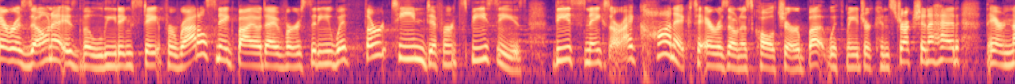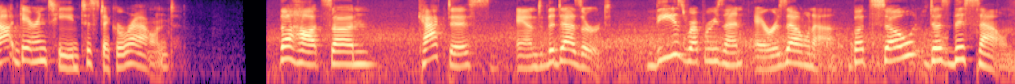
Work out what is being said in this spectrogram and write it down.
Arizona is the leading state for rattlesnake biodiversity with 13 different species. These snakes are iconic to Arizona's culture, but with major construction ahead, they are not guaranteed to stick around. The hot sun, cactus, and the desert. These represent Arizona, but so does this sound.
